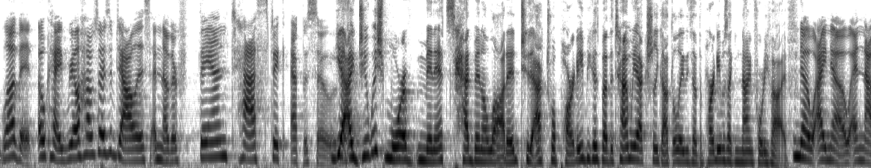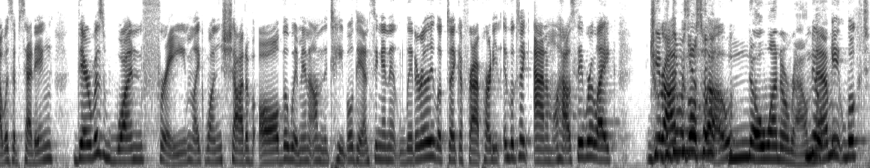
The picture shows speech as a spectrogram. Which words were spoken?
Love it. Okay, Real Housewives of Dallas, another fantastic episode. Yeah, I do wish more of minutes had been allotted to the actual party because by the time we actually got the ladies at the party, it was like 9:45. No, I know, and that was upsetting. There was one frame, like one shot of all the women on the table dancing, and it literally looked like a frat party. It looked like Animal House. They were like, Yeah, but there was also low. no one around no. them. It looked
